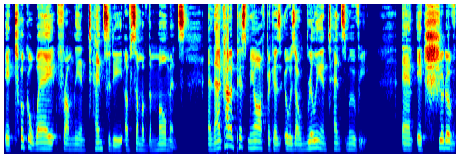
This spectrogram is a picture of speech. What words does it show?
it took away from the intensity of some of the moments. And that kind of pissed me off because it was a really intense movie. And it should have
